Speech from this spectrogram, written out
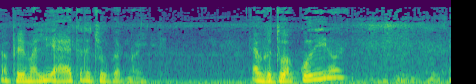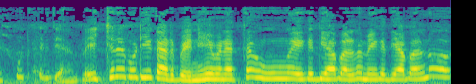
අපේ මල්ලි ඈතට චූ කරනවා කියන්නේ. අවුරුතුවක් කොදිනවනේ. එච්චර පොඩි එකාට පේන්නේ. එහෙම නැත්තම් උන් ඒක දිහා බලන මේක දිහා බලනවා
